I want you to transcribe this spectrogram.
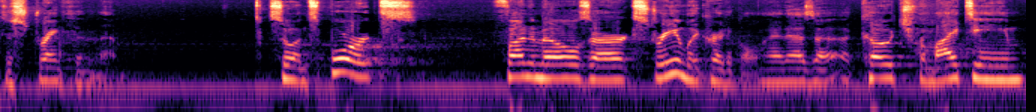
to strengthen them. So in sports, fundamentals are extremely critical. And as a, coach for my team,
